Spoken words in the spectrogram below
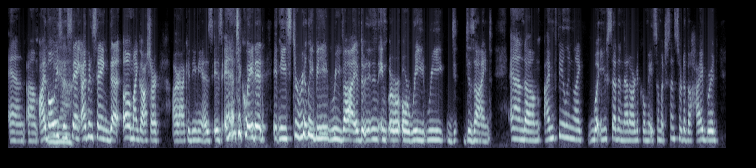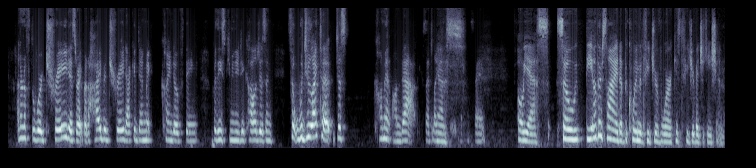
And um, I've oh, always yeah. been saying, I've been saying that, oh my gosh, our, our academia is, is antiquated. It needs to really be revived in, in, or, or re, redesigned. And um, I'm feeling like what you said in that article made so much sense, sort of a hybrid, I don't know if the word trade is right, but a hybrid trade academic kind of thing for these community colleges. And so, would you like to just comment on that? Because I'd like yes. to say. Oh, yes. So, the other side of the coin of the future of work is the future of education.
